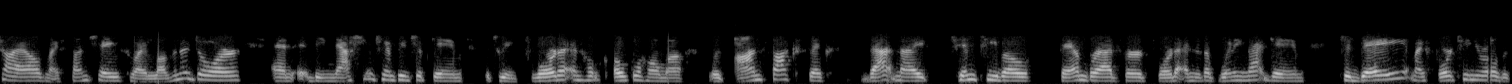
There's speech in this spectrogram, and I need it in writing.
child, my son Chase, who I love and adore. And the national championship game between Florida and Oklahoma was on Fox 6 that night. Tim Tebow, Sam Bradford, Florida ended up winning that game. Today, my 14 year old is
